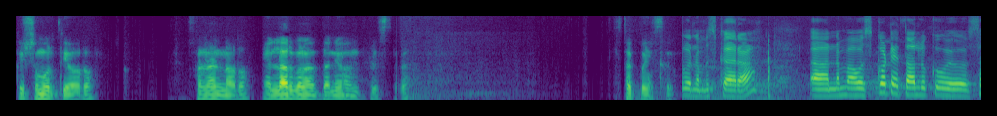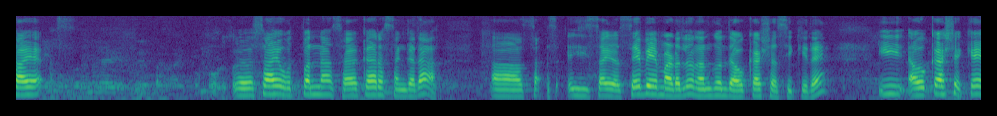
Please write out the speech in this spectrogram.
ಕೃಷ್ಣಮೂರ್ತಿ ಅವರು, ಸಣ್ಣಣ್ಣವರು, ಎಲ್ಲರಿಗೂ ನಾನು ಧನ್ಯವಾದ ತಿಳಿಸ್ತೇವೆ ನಮಸ್ಕಾರ. ನಮ್ಮ ಹೊಸಕೋಟೆ ತಾಲೂಕು ವ್ಯವಸಾಯ ವ್ಯವಸಾಯ ಉತ್ಪನ್ನ ಸಹಕಾರ ಸಂಘದ ಈ ಸೇವೆ ಮಾಡಲು ನನಗೊಂದು ಅವಕಾಶ ಸಿಕ್ಕಿದೆ. ಈ ಅವಕಾಶಕ್ಕೆ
